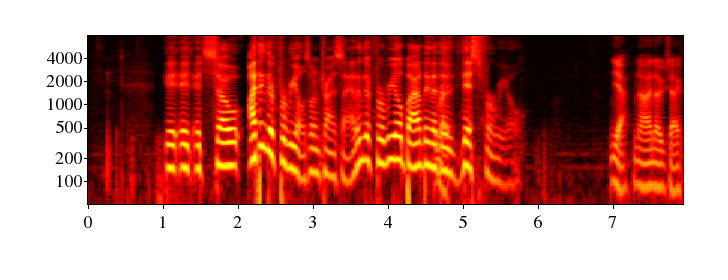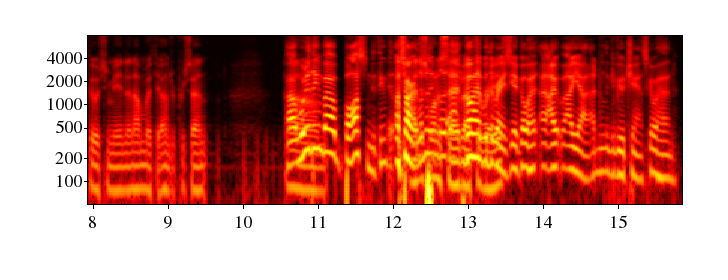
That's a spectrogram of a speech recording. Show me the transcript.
it, it it's so I think they're for real is what I'm trying to say. I think they're for real, but I don't think that they're this for real. Yeah, no, I know exactly what you mean, and I'm with you 100. percent Uh, what do you think about Boston? Do you think? oh, sorry. I let just me, wanna let- say uh, about go ahead the with the Rays. Rays. Yeah, go ahead. I, I, yeah, I didn't give you a chance. Go ahead.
